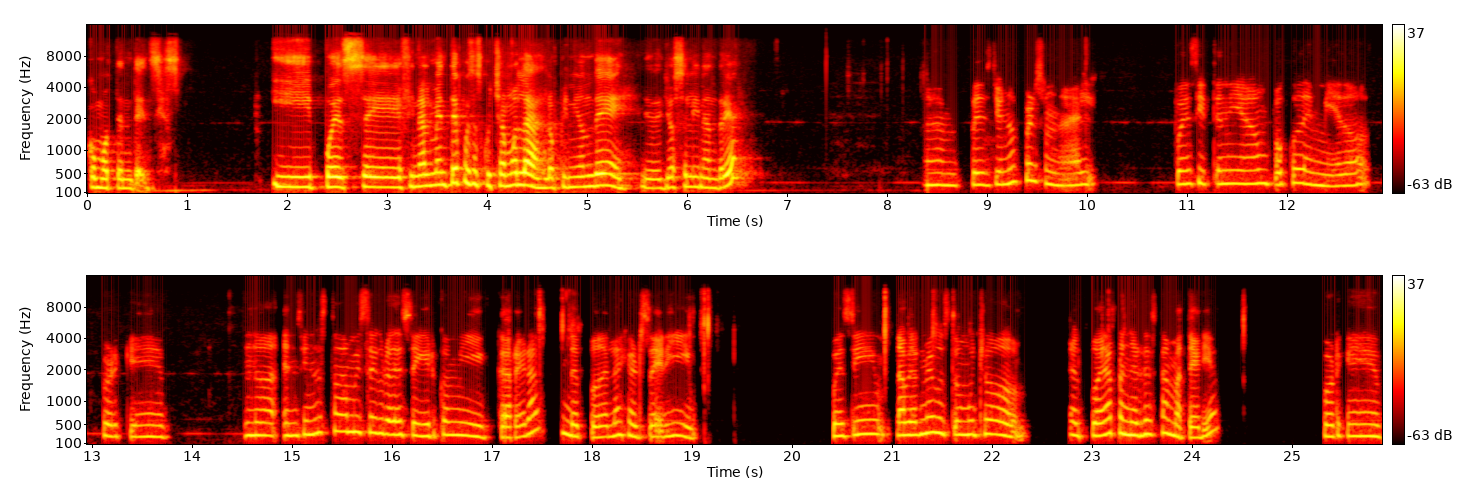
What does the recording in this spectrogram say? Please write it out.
como tendencias. Y pues eh, finalmente pues escuchamos la, opinión de, de, Jocelyn Andrea. Ah, pues yo en lo personal pues sí tenía un poco de miedo porque no, en sí no estaba muy segura de seguir con mi carrera, de poderla ejercer y pues sí, la verdad me gustó mucho el poder aprender de esta materia porque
